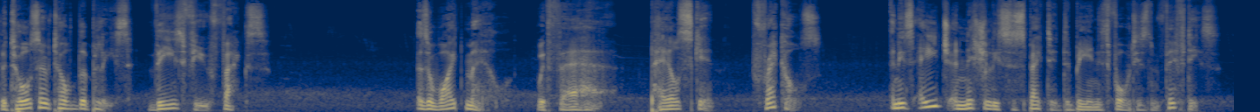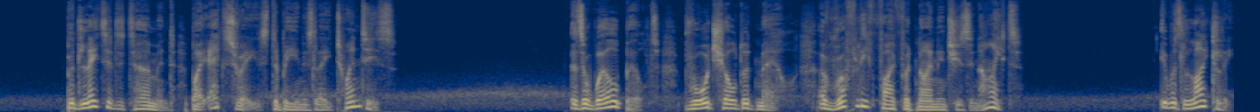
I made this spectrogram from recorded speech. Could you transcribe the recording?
The torso told the police these few facts. As a white male with fair hair, pale skin, freckles, and his age initially suspected to be in his 40s and 50s, but later determined by x rays to be in his late 20s. As a well built, broad shouldered male of roughly 5 foot 9 inches in height, it was likely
